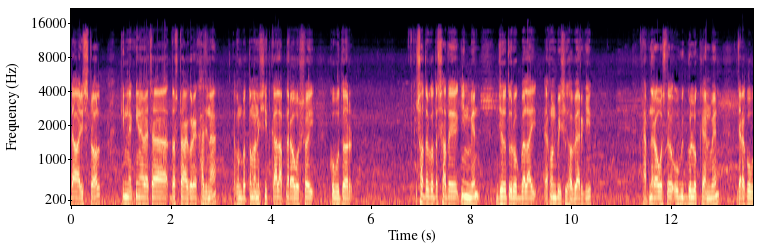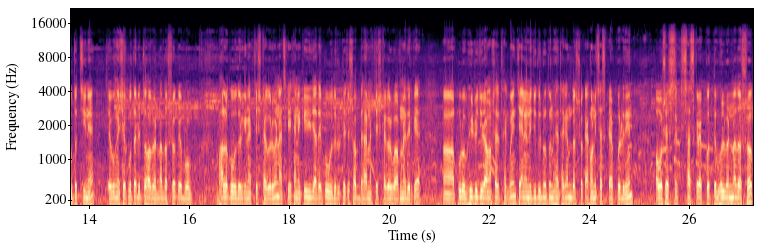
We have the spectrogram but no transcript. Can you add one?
দেওয়ার স্টল। কিনা কিনা বেচা দশ টাকা করে খাজনা। এখন বর্তমানে শীতকাল, আপনারা অবশ্যই কবুতর সতর্কতার সাথে কিনবেন। যেহেতু রোগবেলায় এখন বেশি হবে আর কি। আপনারা অবশ্যই অভিজ্ঞ লোককে আনবেন যারা কবুতর চিনে এবং এসে প্রতারিত হবেন না দর্শক এবং ভালো কবুতর কেনার চেষ্টা করবেন। আজকে এখানে কি যাদের কবুতর উঠেছে সব দেখানোর চেষ্টা করব আপনাদেরকে। পুরো ভিডিও জুড়ে আমার সাথে থাকবেন। চ্যানেলে যদি নতুন হয়ে থাকেন দর্শক এখনই সাবস্ক্রাইব করে দিন। অবশ্যই সাবস্ক্রাইব করতে ভুলবেন না দর্শক।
